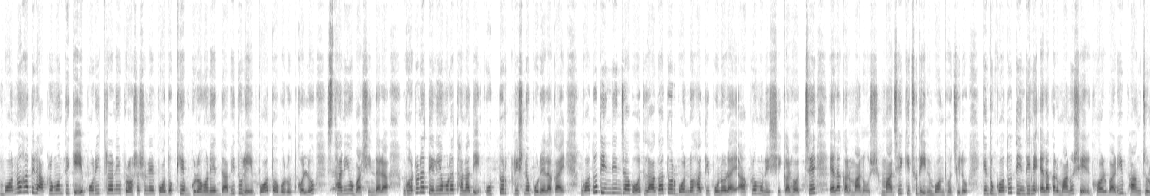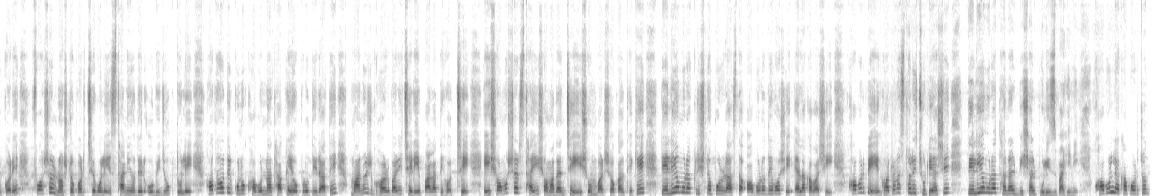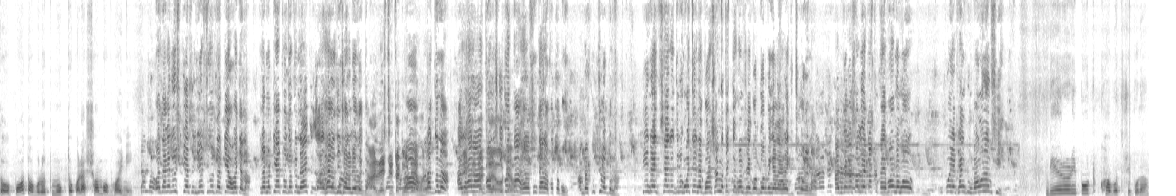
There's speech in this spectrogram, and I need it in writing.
বন্যহাতির আক্রমণ থেকে পরিত্রাণে প্রশাসনের পদক্ষেপ গ্রহণের দাবি তুলে পথ অবরোধ করল স্থানীয় বাসিন্দারা। ঘটনা তেলিয়ামুড়া থানাধীন উত্তর কৃষ্ণপুর এলাকায়। গত তিন দিন যাবৎ লাগাতর বন্যহাতি পুনরায় আক্রমণের শিকার হচ্ছে এলাকার মানুষ। মাঝে কিছুদিন বন্ধ ছিল, কিন্তু গত তিন দিনে এলাকার মানুষের ঘরবাড়ি ভাঙচুর করে ফসল নষ্ট করছে বলে স্থানীয়দের অভিযোগ তুলে। হতাহতের কোনো খবর না থাকলেও প্রতি রাতে মানুষ ঘরবাড়ি ছেড়ে পালাতে হচ্ছে। এই সমস্যার স্থায়ী সমাধান চেয়ে সোমবার সকাল থেকে তেলিয়ামুড়া কৃষ্ণপুর রাস্তা অবরোধে বসে এলাকাবাসী। খবর পেয়ে ঘটনাস্থলে ছুটে আসে তেলিয়ামুড়া থানার বিশাল পুলিশ বাহিনী। খবর লেখা পর্যন্ত পথ অবরোধ মুক্ত করা সম্ভব হয়নি। ওই জায়গায় লিস্টি আছে লিস্টি করতে টিয়া হইতে না। তাহলে আমার টিয়া তো দরকার নাই হ্যাঁ দিন সারা লিয়ে দেখা আর রেস্টি থাকলে ওটাই লাগতো না। আর লিস্টি থাকলে করবা? চিন্তা না কত কো আমরা কিচ্ছু না। তিন রাত চার দিন ঘুমাইতে না ঘরের সামনে থাকতে কোন সে ঘর দরবে গেলে কিছু করে না। আমি জায়গা চলে টাকা খাইবো না মো কইরা ঠ্যাং ব্যুরো রিপোর্ট খবর ত্রিপুরা।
